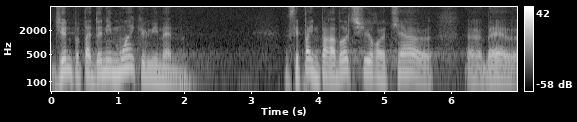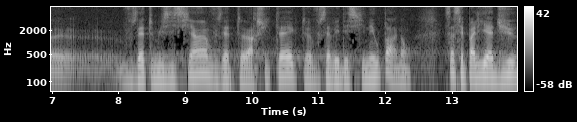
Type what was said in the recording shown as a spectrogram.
Dieu ne peut pas donner moins que lui-même. Ce n'est pas une parabole sur, euh, tiens, euh, ben, vous êtes musicien, vous êtes architecte, vous savez dessiner ou pas. Non, ça c'est pas lié à Dieu.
